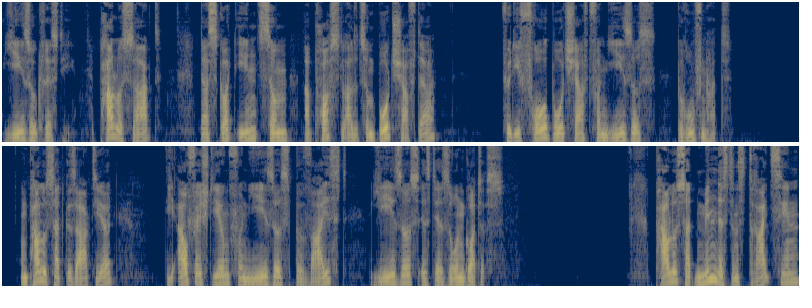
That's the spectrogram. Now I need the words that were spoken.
Jesu Christi. Paulus sagt, dass Gott ihn zum Apostel, also zum Botschafter für die frohe Botschaft von Jesus berufen hat. Und Paulus hat gesagt hier, die Auferstehung von Jesus beweist, Jesus ist der Sohn Gottes. Paulus hat mindestens 13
